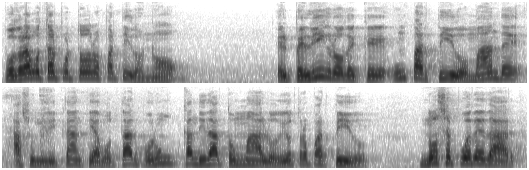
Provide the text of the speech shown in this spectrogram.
¿Podrá votar por todos los partidos? No. El peligro de que un partido mande a su militante a votar por un candidato malo de otro partido no se puede dar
